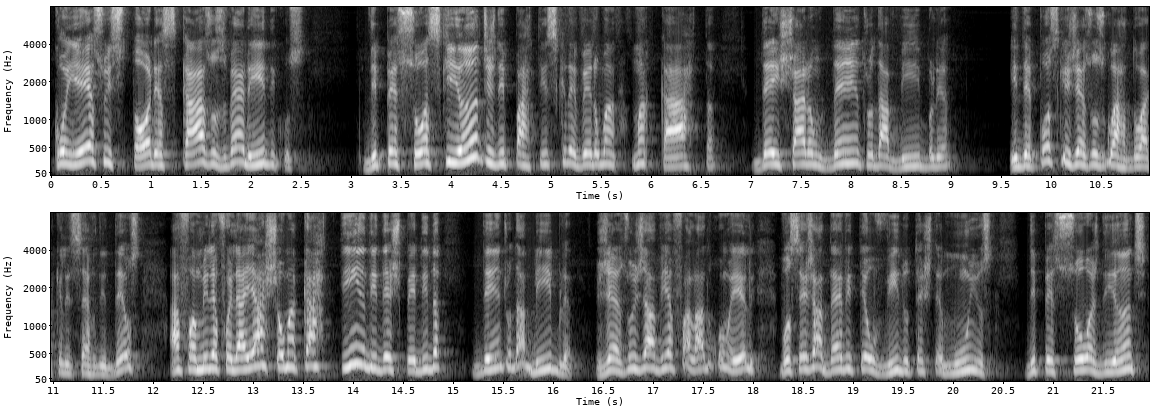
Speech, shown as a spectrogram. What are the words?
Conheço histórias, casos verídicos de pessoas que antes de partir escreveram uma, uma carta, deixaram dentro da Bíblia e depois que Jesus guardou aquele servo de Deus, a família foi lá e achou uma cartinha de despedida dentro da Bíblia. Jesus já havia falado com ele. Você já deve ter ouvido testemunhos de pessoas de antes,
